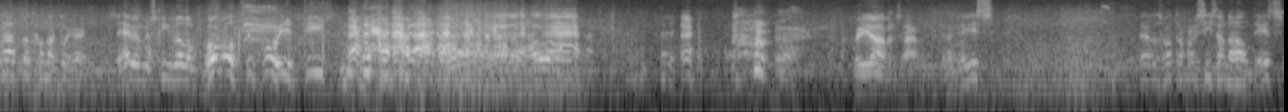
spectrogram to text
praat wat gemakkelijker. Ze hebben misschien wel een borreltje voor je, Ties. ja, dat wel. Goedenavond, samen. Dat is. Vertel eens wat er precies aan de hand is.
